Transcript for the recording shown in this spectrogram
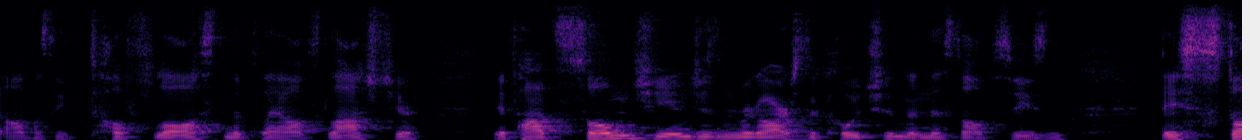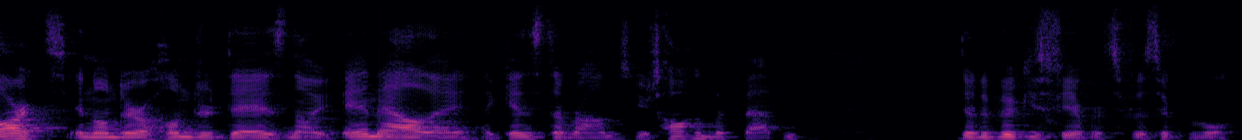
obviously tough loss in the playoffs last year. They've had some changes in regards to coaching in this offseason. They start in under 100 days now in LA against the Rams. You're talking about betting. They're the bookies' favourites for the Super Bowl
